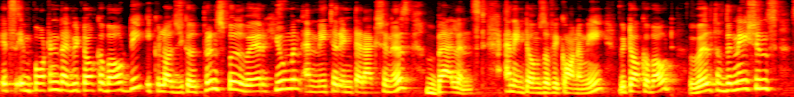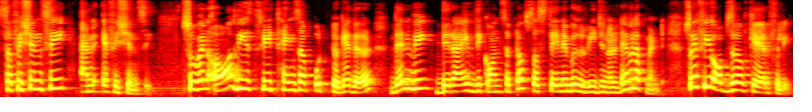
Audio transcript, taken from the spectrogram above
it's important that we talk about the ecological principle where human and nature interaction is balanced. And in terms of economy we talk about wealth of the nations sufficiency and efficiency. So when all these three things are put together then we derive the concept of sustainable regional development. So if you observe carefully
